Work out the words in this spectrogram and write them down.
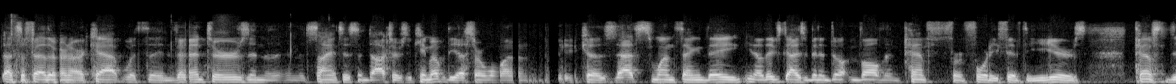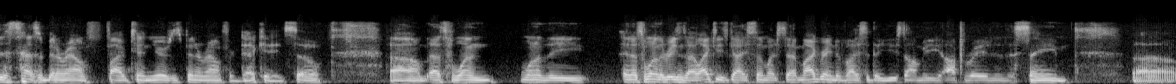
that's a feather in our cap with the inventors and the, and the, scientists and doctors who came up with the SR1 because that's one thing they, you know, these guys have been involved in PEMF for 40, 50 years. PEMF just hasn't been around five, 10 years. It's been around for decades. So um, that's one, one of the, and that's one of the reasons I like these guys so much. That migraine device that they used on me operated in the same, uh,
